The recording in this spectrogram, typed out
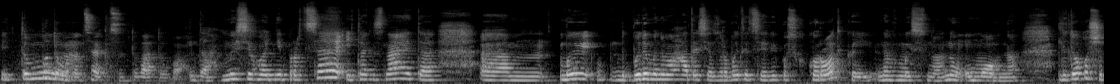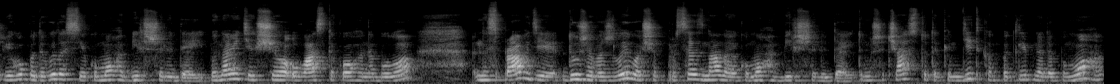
І тому будемо на це акцентувати увагу. Да, ми сьогодні про це, і так знаєте, ем, ми будемо намагатися зробити цей випуск короткий, навмисно, ну умовно, для того, щоб його подивилося якомога більше людей. Бо навіть якщо у вас такого не було, насправді дуже важливо, щоб про це знало якомога більше людей. Тому що часто таким діткам потрібна допомога,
